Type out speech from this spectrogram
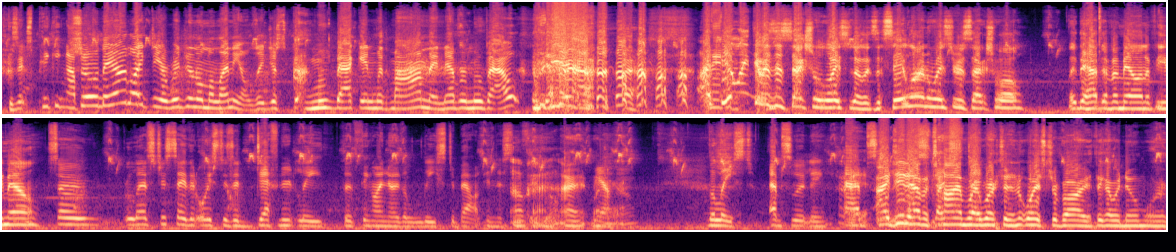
because it's picking up. So they're like the original millennials. They just move back in with mom. They never move out. yeah. I feel like there is a sexual oyster though. Is the Ceylon oyster sexual? Like they have to have a male and a female? So let's just say that oysters are definitely the thing I know the least about in the seafood Okay, world. all right. Yeah. The least. Absolutely. Absolutely. I did have a Let's- time where I worked in an oyster bar. I think I would know more.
